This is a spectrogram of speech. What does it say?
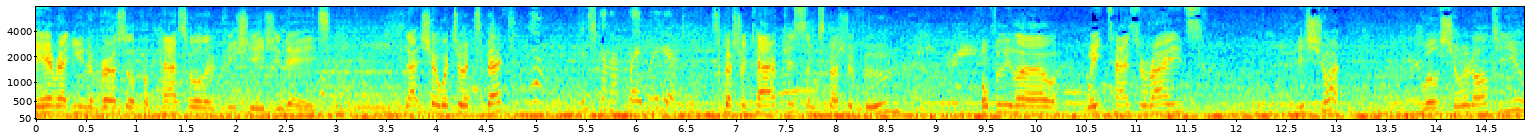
here at Universal for pass holder appreciation days. Not sure what to expect. Yeah, just gonna play by ear. Special characters, some special food. Hopefully the wait times for rides is short. We'll show it all to you.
